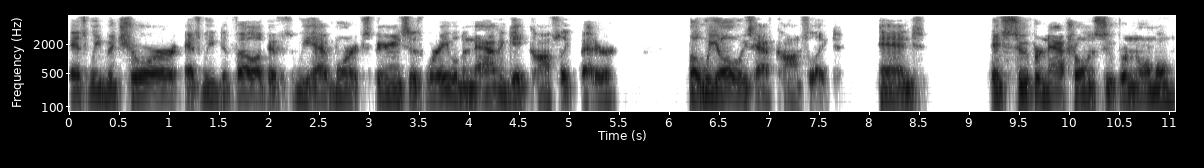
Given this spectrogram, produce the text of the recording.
as we mature, as we develop, as we have more experiences, we're able to navigate conflict better, but we always have conflict and it's super natural and super normal.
